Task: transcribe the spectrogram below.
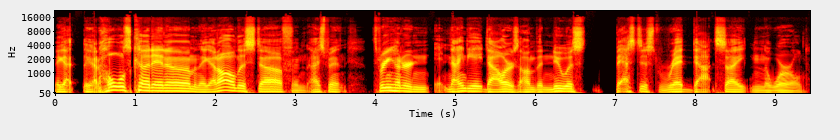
They got they got holes cut in them and they got all this stuff and I spent $398 on the newest bestest red dot sight in the world.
